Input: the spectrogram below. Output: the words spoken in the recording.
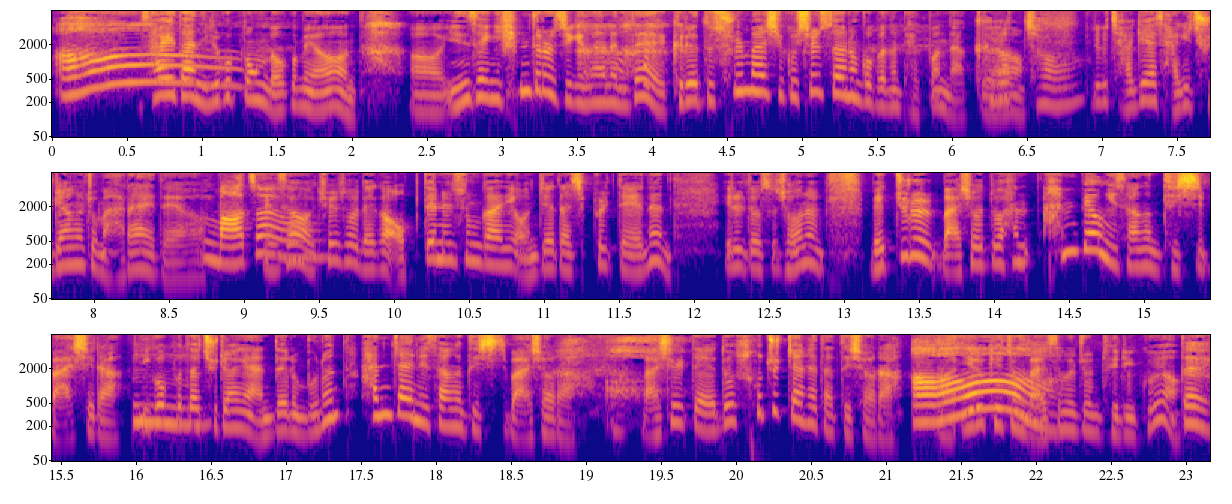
아. 사이다 한 일곱 봉 먹으면 어, 인생이 힘들어지긴 하는데 그래도 술 마시고 실수하는 것보다는 백번 낫고요. 그렇죠. 그리고 자기가 자기 주량을 좀 알아야 돼요. 맞아요. 그래서 최소 내가 업되는 순간이 언제다 싶을 때에는 예를 들어서 저는 맥주를 마셔도 한 한 병 이상은 드시 마시라. 이것보다 음. 주량이 안 되는 분은 한 잔 이상은 드시지 마셔라. 어. 마실 때에도 소주 잔에다 드셔라. 아. 아, 이렇게 좀 말씀을 좀 드리고요. 네.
